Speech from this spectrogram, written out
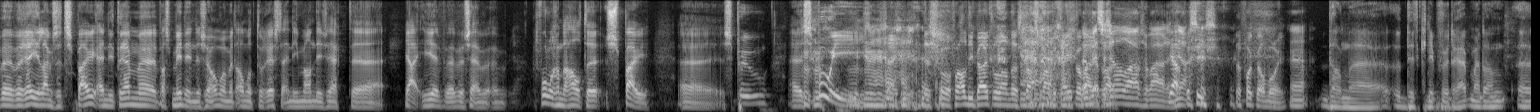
we, we reden langs het spui. En die tram eh, was midden in de zomer met allemaal toeristen. En die man die zegt, eh, ja, hier, we, we zijn, we- volgende halte spui. Eh spuw, eh spoei, zei hij. Dus voor, voor al die buitenlanders, dat ze maar begrepen waar ze wel waar ze waren. Ja, Ja, precies. Dat vond ik wel mooi. Ja. Dan, eh, dit knippen we eruit. Maar dan, eh,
